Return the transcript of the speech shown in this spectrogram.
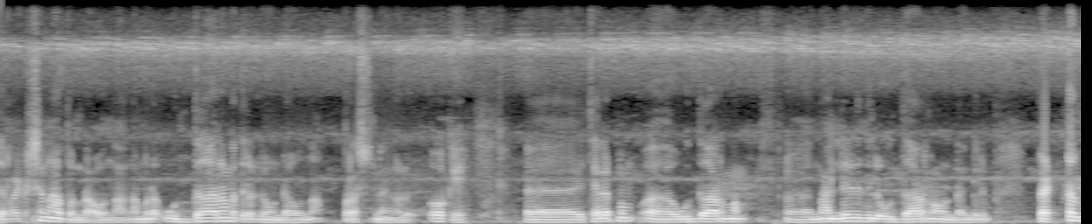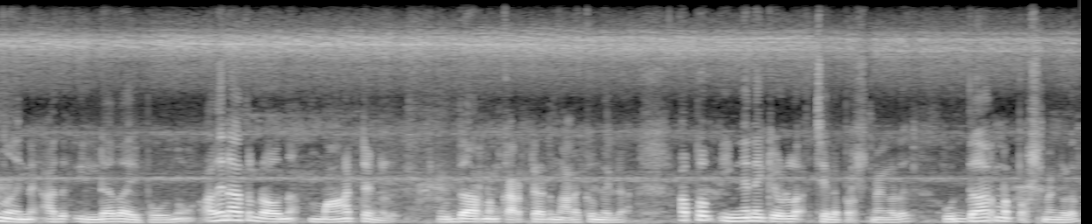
ഇറക്ഷനകത്തുണ്ടാവുന്ന നമ്മുടെ ഉദ്ധാരണത്തിലൊക്കെ ഉണ്ടാവുന്ന പ്രശ്നങ്ങൾ. ഓക്കെ ചിലപ്പം ഉദാഹരണം നല്ല രീതിയിൽ ഉദാഹരണം ഉണ്ടെങ്കിലും പെട്ടെന്ന് തന്നെ അത് ഇല്ലാതായി പോകുന്നു. അതിനകത്തുണ്ടാവുന്ന മാറ്റങ്ങൾ ഉദാഹരണം കറക്റ്റായിട്ട് നടക്കുന്നില്ല. അപ്പം ഇങ്ങനെയൊക്കെയുള്ള ചില പ്രശ്നങ്ങൾ ഉദാഹരണ പ്രശ്നങ്ങളും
